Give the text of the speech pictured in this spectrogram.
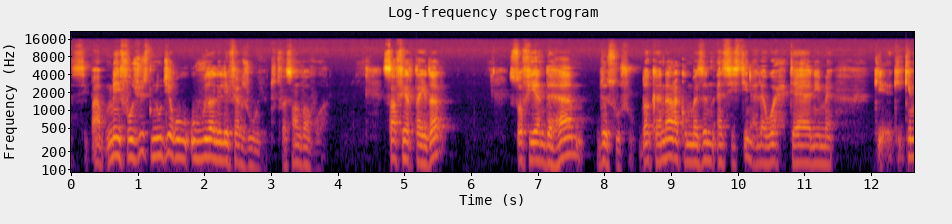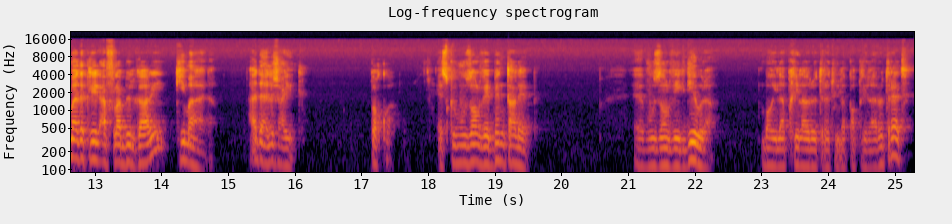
c'est pas. Mais il faut juste nous dire où, vous allez les faire jouer. De toute façon, on va voir. Safir Taïdar, Sofiane Deham, de Souchou. Donc, أنا راكم مازال انسيستين على واحد تاني كيما داك اللي يلعب في لا بلغاري كيما هذا هذا علاش عيط Pourquoi est-ce que vous enlevez Ben Taleb euh, Vous enlevez Gdioura Bon, il a pris la retraite ou il n'a pas pris la retraite.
